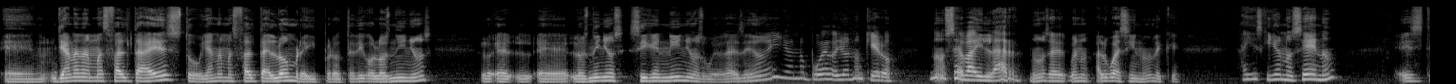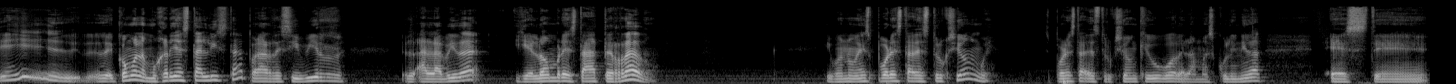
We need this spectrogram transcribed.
Eh, ya nada más falta esto, ya nada más falta el hombre, y pero te digo, los niños, eh, los niños siguen niños, güey, o sea, es de, ay, yo no puedo, yo no quiero, no sé bailar, ¿no? O sea, bueno, algo así, ¿no? De que, ay, es que yo no sé, ¿no? Este, de cómo la mujer ya está lista para recibir a la vida y el hombre está aterrado. Y bueno, es por esta destrucción, güey. Es por esta destrucción que hubo de la masculinidad. Este.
